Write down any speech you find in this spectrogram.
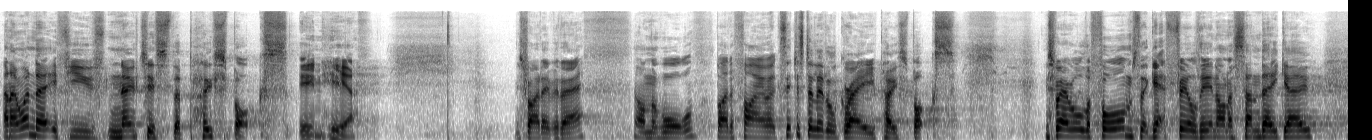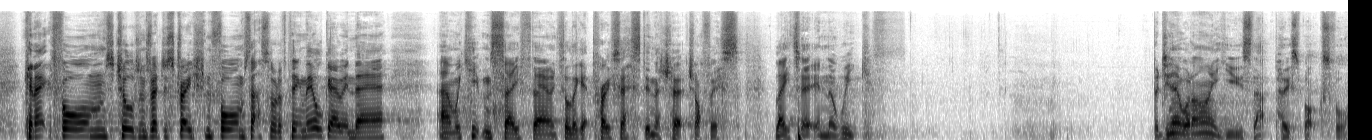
And I wonder if you've noticed the postbox in here. It's right over there on the wall by the fireworks. It's just a little grey postbox. It's where all the forms that get filled in on a Sunday go. Connect forms, children's registration forms, that sort of thing, they all go in there and we keep them safe there until they get processed in the church office later in the week. But do you know what I use that postbox for?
